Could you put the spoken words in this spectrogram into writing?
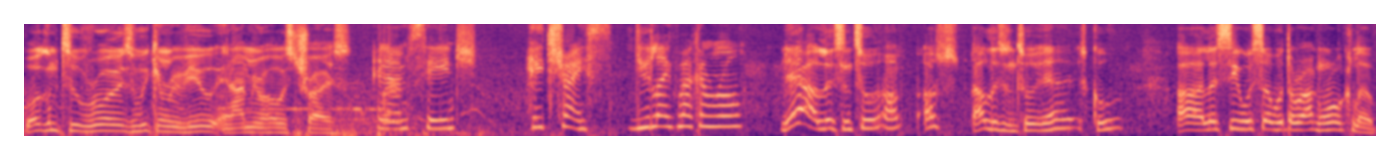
Welcome to Royals Weekend Review, and I'm your host, Trice. And I'm Sage. Hey, Trice, do you like rock and roll? Yeah, I listen to it. I'll, I'll, I'll listen to it. Yeah, it's cool. Uh, let's see what's up with the Rock and Roll Club.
